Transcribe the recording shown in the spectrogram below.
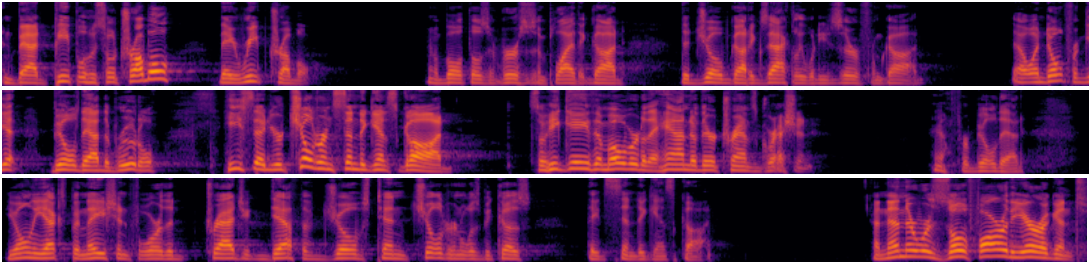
and bad people who sow trouble, they reap trouble. Know, both those verses imply that God, that Job got exactly what he deserved from God. Now, and don't forget Bildad the brutal. He said, Your children sinned against God. So he gave them over to the hand of their transgression. Know, for Bildad. The only explanation for the tragic death of Job's ten children was because they'd sinned against God. And then there was Zophar the arrogant.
